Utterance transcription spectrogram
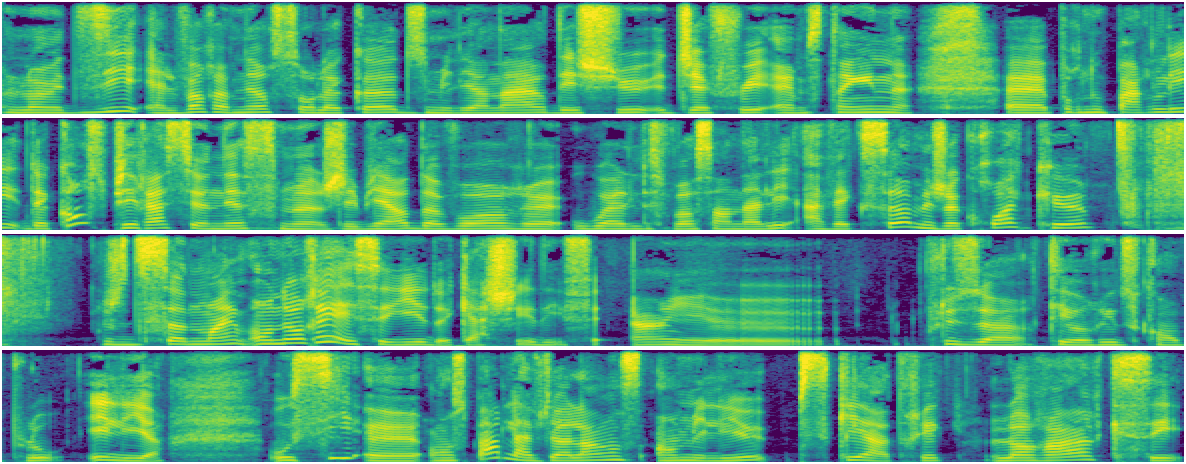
lundi. Elle va revenir sur le cas du millionnaire déchu Jeffrey Epstein euh, pour nous parler de conspirationnisme. J'ai bien hâte de voir où elle va s'en aller avec ça, mais je crois que je dis ça de même. On aurait essayé de cacher des faits. Hein, et, plusieurs théories du complot. Il y a aussi, euh, on se parle de la violence en milieu psychiatrique, l'horreur qui s'est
